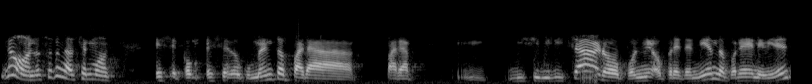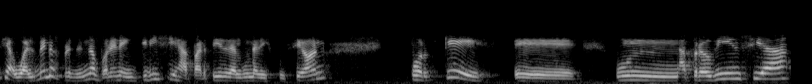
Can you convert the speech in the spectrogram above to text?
No, nosotros hacemos ese, ese documento para, para mm, visibilizar o, poner, o pretendiendo poner en evidencia, o al menos pretendiendo poner en crisis a partir de alguna discusión, por qué eh, una provincia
